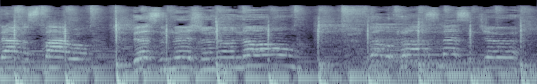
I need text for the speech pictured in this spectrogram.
going down a spiral, destination unknown. Double cross messenger.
